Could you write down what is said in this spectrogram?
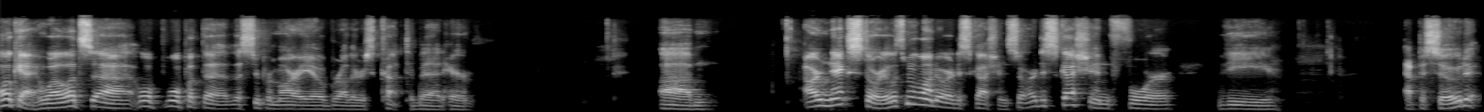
Okay, well let's uh we'll we'll put the the Super Mario Brothers cut to bed here. Um our next story, let's move on to our discussion. So our discussion for the episode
